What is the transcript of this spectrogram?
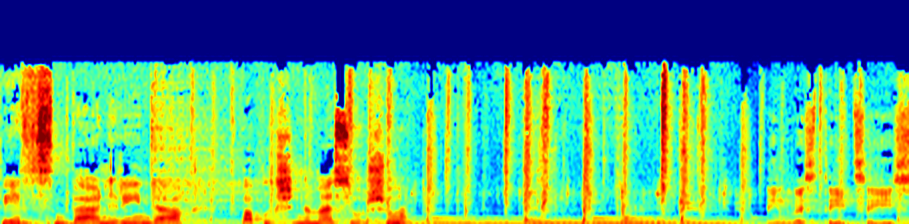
50 bērni rindā paplašinam esošo. Investīcijas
